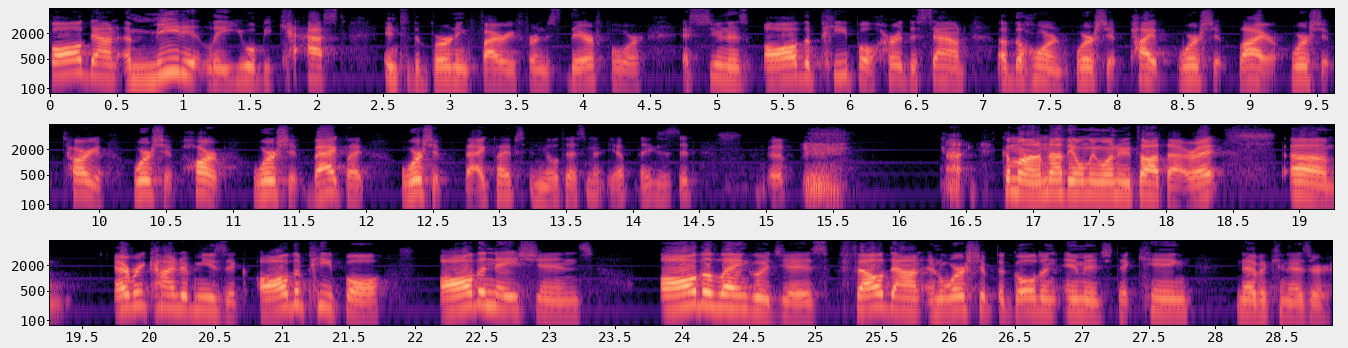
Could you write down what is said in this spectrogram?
fall down immediately, you will be cast into the burning fiery furnace. Therefore, as soon as all the people heard the sound of the horn, worship, pipe, worship, lyre, worship, target, worship, harp, worship, bagpipe, worship, bagpipes in the Old Testament. Yep, they existed. Come on, I'm not the only one who thought that, right? Um, every kind of music, all the people, all the nations, all the languages fell down and worshiped the golden image that King Nebuchadnezzar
